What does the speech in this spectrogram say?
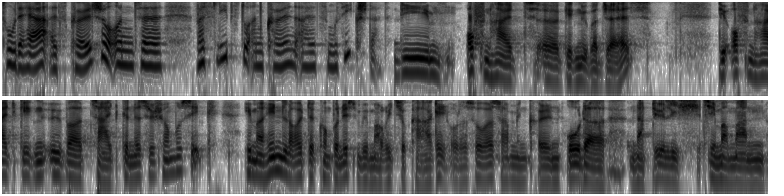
Trude Herr als Kölsche und äh, was liebst du an Köln als Musikstadt? Die Offenheit äh, gegenüber Jazz, die Offenheit gegenüber zeitgenössischer Musik. Immerhin Leute, Komponisten wie Maurizio Kagel oder sowas haben in Köln oder natürlich Zimmermann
